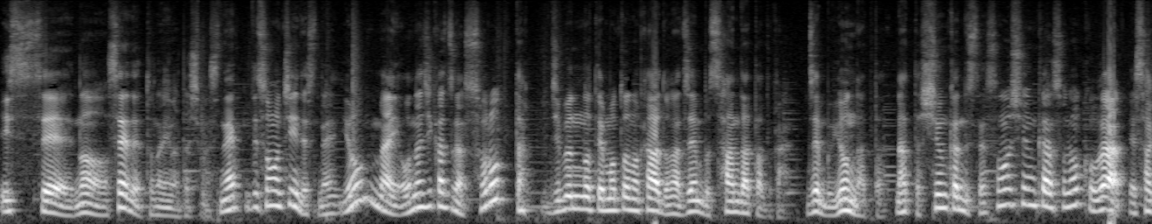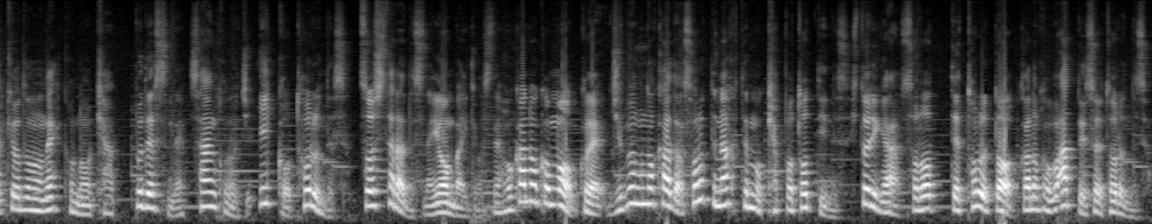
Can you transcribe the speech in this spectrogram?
一斉のせいで隣に渡しますね。でそのうちにですね4枚同じ数が揃った自分の手元のカードが全部3だったとか全部4だったなった瞬間ですねその瞬間その子が先ほどのねこのキャップですね。3個のうち1個を取るんです。そしたらですね4番いきますね。他の子もこれ自分のカードが揃ってなくてもキャップを取っていいんです。1人が揃って取ると他の子はわっと急いで取るんですよ。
